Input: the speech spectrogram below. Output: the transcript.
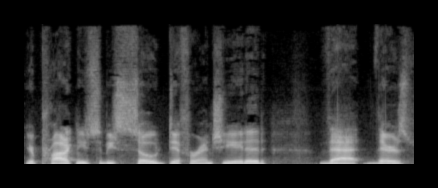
your product needs to be so differentiated that there's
